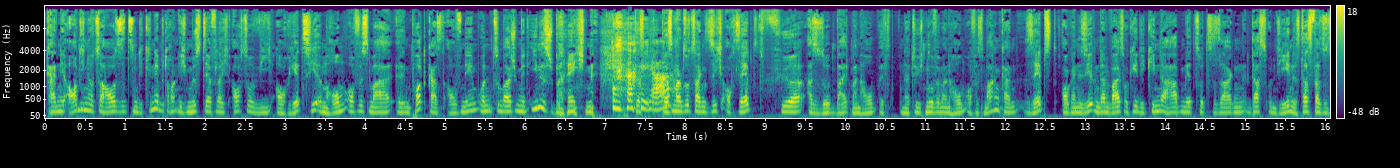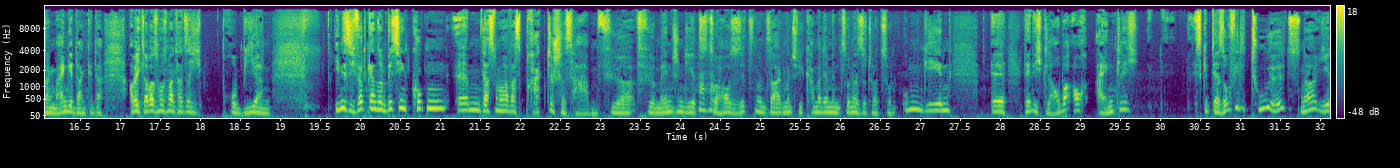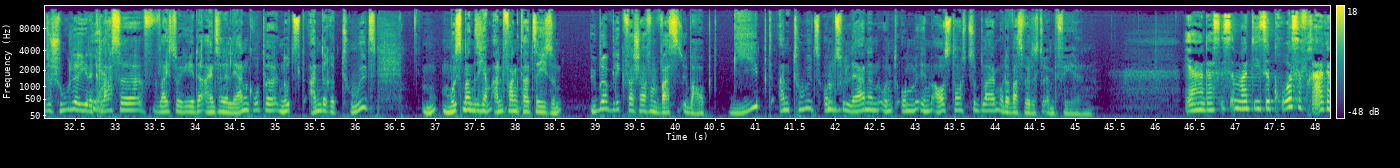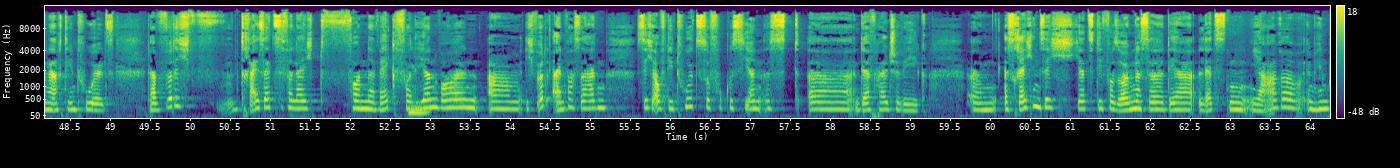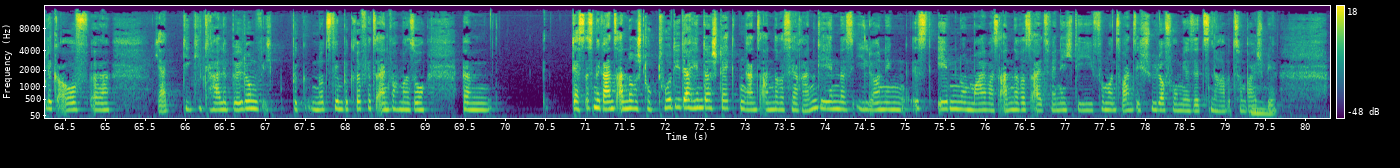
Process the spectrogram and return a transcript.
kann ja auch nicht nur zu Hause sitzen und die Kinder betreuen. Ich müsste ja vielleicht auch so wie auch jetzt hier im Homeoffice mal einen Podcast aufnehmen und zum Beispiel mit Ines sprechen. Dass, ja. dass man sozusagen sich auch selbst für, also sobald man Home, natürlich nur wenn man Homeoffice machen kann, selbst organisiert und dann weiß, okay, die Kinder haben jetzt sozusagen das und jenes. Das war sozusagen mein Gedanke da. Aber ich glaube, das muss man tatsächlich probieren. Ines, ich würde gerne so ein bisschen gucken, ähm, dass wir mal was Praktisches haben für, für Menschen, die jetzt Aha. zu Hause sitzen und sagen, Mensch, wie kann man denn mit so einer Situation umgehen? Äh, denn ich glaube auch eigentlich es gibt ja so viele Tools, ne? jede Schule, jede ja. Klasse, vielleicht sogar jede einzelne Lerngruppe nutzt andere Tools. M muss man sich am Anfang tatsächlich so einen Überblick verschaffen, was es überhaupt gibt an Tools, um mhm. zu lernen und um im Austausch zu bleiben? Oder was würdest du empfehlen? Ja, das ist immer diese große Frage nach den Tools. Da würde ich drei Sätze vielleicht vorneweg verlieren mhm. wollen. Ähm, ich würde einfach sagen, sich auf die Tools zu fokussieren, ist äh, der falsche Weg. Ähm, es rächen sich jetzt die Versäumnisse der letzten Jahre im Hinblick auf äh, ja, digitale Bildung. Ich benutze den Begriff jetzt einfach mal so. Ähm, das ist eine ganz andere Struktur, die dahinter steckt, ein ganz anderes Herangehen. Das E-Learning ist eben nun mal was anderes, als wenn ich die 25 Schüler vor mir sitzen habe zum Beispiel. Mhm.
